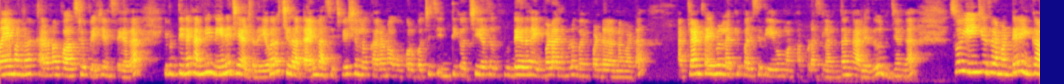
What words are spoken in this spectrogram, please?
మేమన్నా కరోనా పాజిటివ్ పేషెంట్సే కదా ఇప్పుడు తినకన్నీ నేనే చేయాలి కదా. ఎవరు వచ్చి ఆ టైంలో? ఆ సిచ్యువేషన్లో కరోనా ఒకరికి వచ్చి ఇంటికి వచ్చి అసలు ఫుడ్ ఏదైనా ఇవ్వడానికి కూడా భయపడ్డారు అన్నమాట అట్లాంటి టైంలో లక్కీ పరిస్థితి ఏమో మాకు అప్పుడు అసలు అర్థం కాలేదు నిజంగా. సో ఏం చేసామంటే ఇంకా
